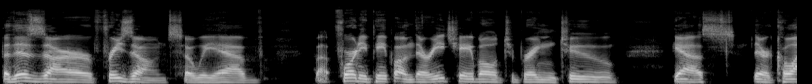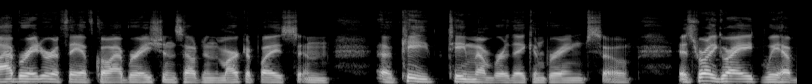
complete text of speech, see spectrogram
But this is our free zone. So we have about 40 people, and they're each able to bring two guests, their collaborator if they have collaborations out in the marketplace, and a key team member they can bring. So it's really great. We have,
